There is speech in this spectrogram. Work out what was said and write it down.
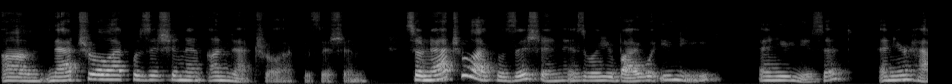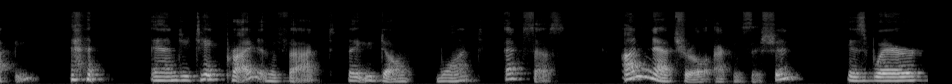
um, natural acquisition and unnatural acquisition. So natural acquisition is where you buy what you need and you use it and you're happy and you take pride in the fact that you don't want excess. Unnatural acquisition is where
